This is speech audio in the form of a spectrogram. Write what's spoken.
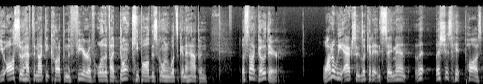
you also have to not get caught up in the fear of, well, if I don't keep all this going, what's going to happen? Let's not go there. Why don't we actually look at it and say, man, let, us just hit pause?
